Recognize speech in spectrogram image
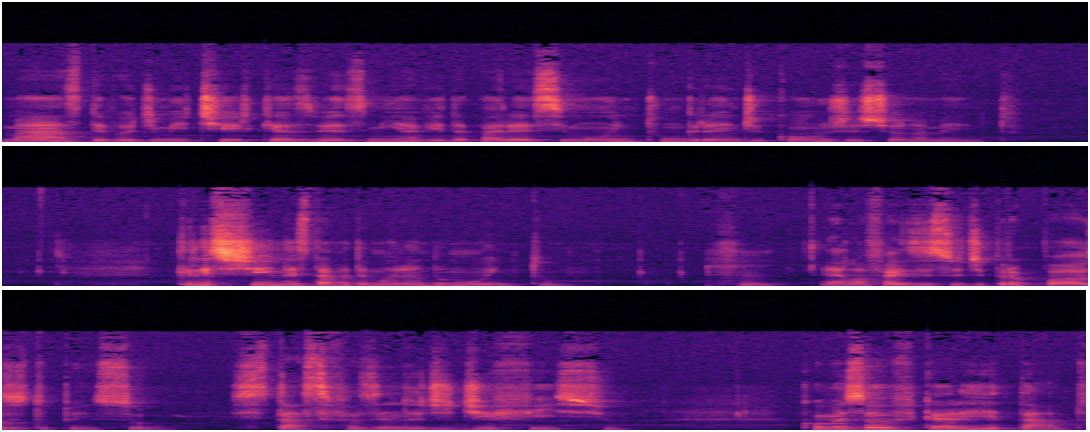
Mas devo admitir que às vezes minha vida parece muito um grande congestionamento. Cristina estava demorando muito. Hum, ela faz isso de propósito, pensou. Está se fazendo de difícil. Começou a ficar irritado.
